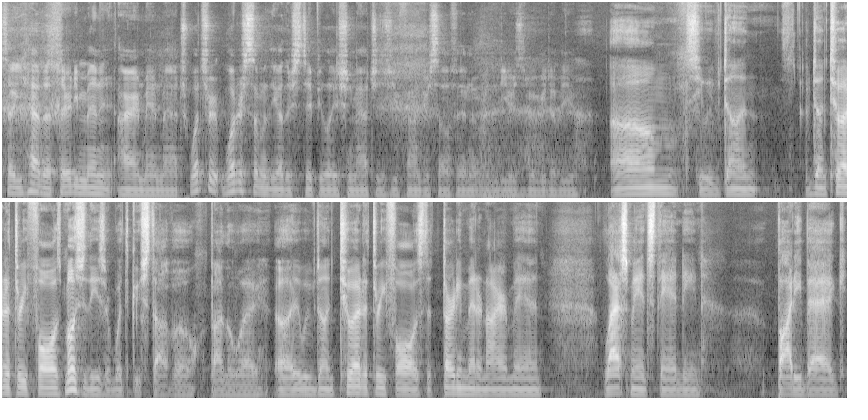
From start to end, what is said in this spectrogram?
So you had a 30 minute Iron Man match. What's your, what are some of the other stipulation matches you found yourself in over the years of OVW? um, see, we've done. I've done two out of three falls. Most of these are with Gustavo, by the way. Uh, we've done two out of three falls, the 30 minute Iron Man, Last Man Standing, Body Bag.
